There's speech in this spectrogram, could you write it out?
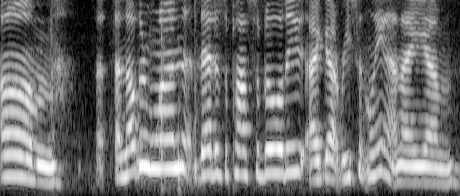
Um, another one that is a possibility I got recently, and I um,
